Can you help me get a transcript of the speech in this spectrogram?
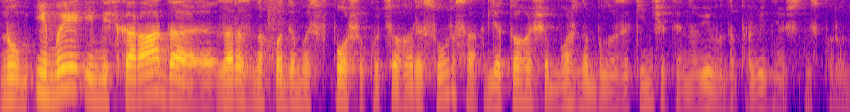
Ну і ми, і міська рада зараз знаходимося в пошуку цього ресурсу для того, щоб можна було закінчити нові водопровідні очисні споруди.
